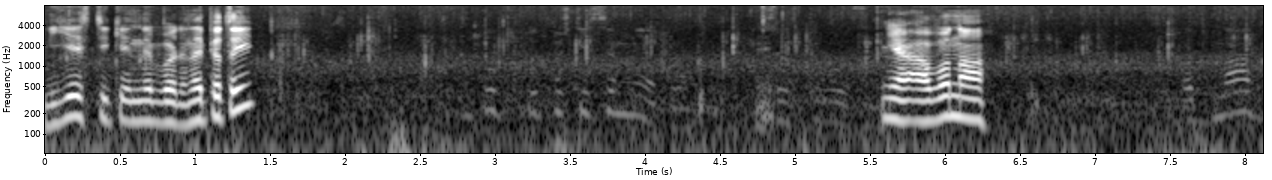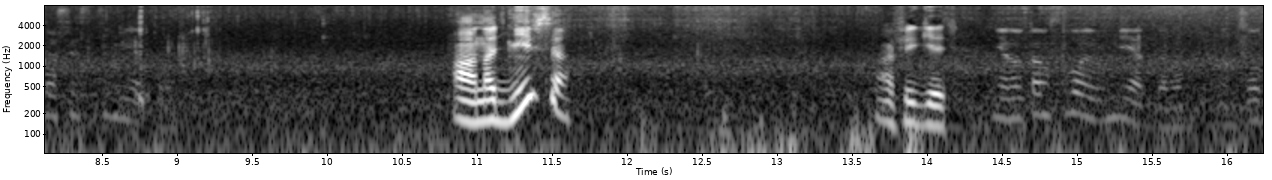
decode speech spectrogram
Є тільки не бере. На п'ятий? Тут, тут почти 7 метрів. 6,8. Ні, а вона. Одна до 6 метрів. А, на дні вся? Офігеть. Ні, ну там слой в метр. От, от,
